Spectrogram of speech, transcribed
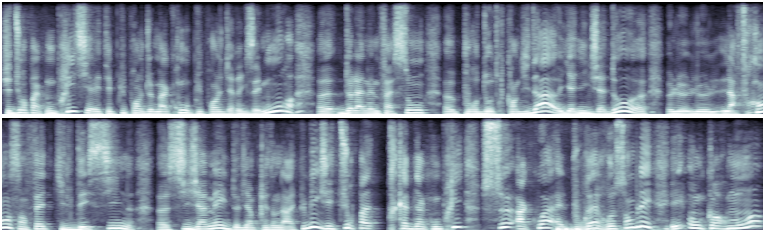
J'ai toujours pas compris si elle était plus proche de Macron ou plus proche d'Éric Zemmour. de la même façon, pour d'autres candidats, Yannick Jadot, la France en fait qu'il dessine si jamais il devient président de la République j'ai toujours pas très bien compris ce à quoi elle pourrait ressembler. Et encore moins,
